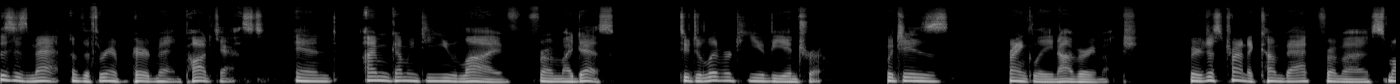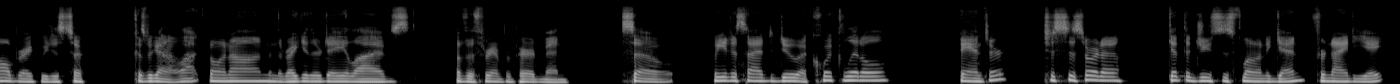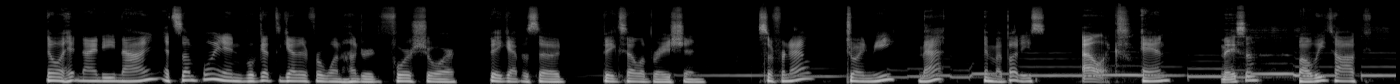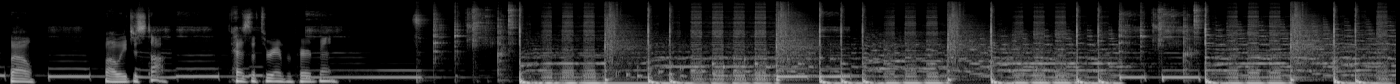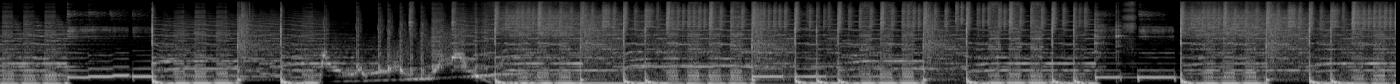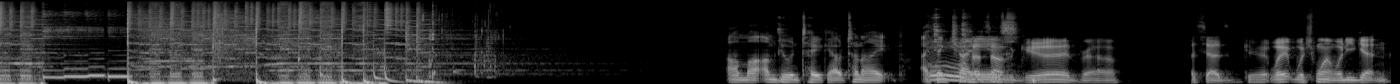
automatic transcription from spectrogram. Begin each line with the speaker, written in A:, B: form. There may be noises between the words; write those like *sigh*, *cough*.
A: This is Matt of the Three Unprepared Men podcast, and I'm coming to you live from my desk to deliver to you the intro, which is frankly not very much. We're just trying to come back from a small break we just took because we got a lot going on in the regular day lives of the Three Unprepared Men. So we decided to do a quick little banter just to sort of get the juices flowing again for 98. Then we'll hit 99 at some point and we'll get together for 100 for sure. Big episode, big celebration. So for now, join me, Matt, and my buddies,
B: Alex.
A: and
B: Mason?
A: while we talk, well, while we just talk as the three unprepared men.
C: I'm uh, I'm doing takeout tonight. I think
B: Ooh,
C: Chinese.
B: That sounds good, bro. That sounds good. Wait, which one? What are you getting?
